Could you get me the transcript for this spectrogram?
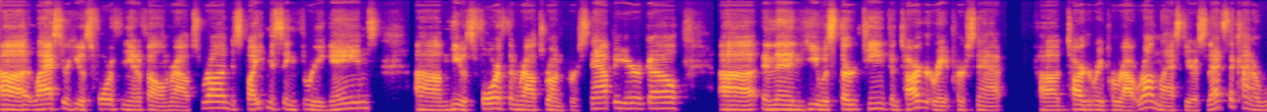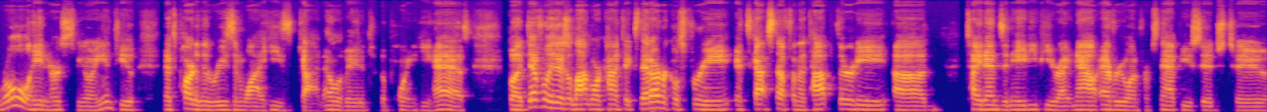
Uh, last year, he was fourth in the NFL in routes run, despite missing three games. Um, he was fourth in routes run per snap a year ago. Uh, and then he was 13th in target rate per snap, uh, target rate per route run last year. So that's the kind of role Hayden Hurst is going into. That's part of the reason why he's gotten elevated to the point he has. But definitely, there's a lot more context. That article's free. It's got stuff on the top 30 uh, tight ends in ADP right now. Everyone from snap usage to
